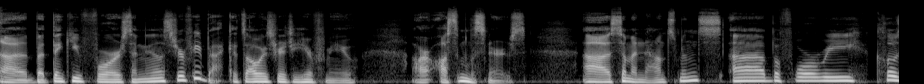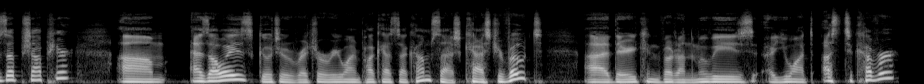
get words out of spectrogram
Uh, but thank you for sending us your feedback. It's always great to hear from you. our awesome listeners. Uh, some announcements uh, before we close up shop here. Um, as always, go to retrorewindpodcast.com slash cast your vote. Uh, there you can vote on the movies uh, you want us to cover.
